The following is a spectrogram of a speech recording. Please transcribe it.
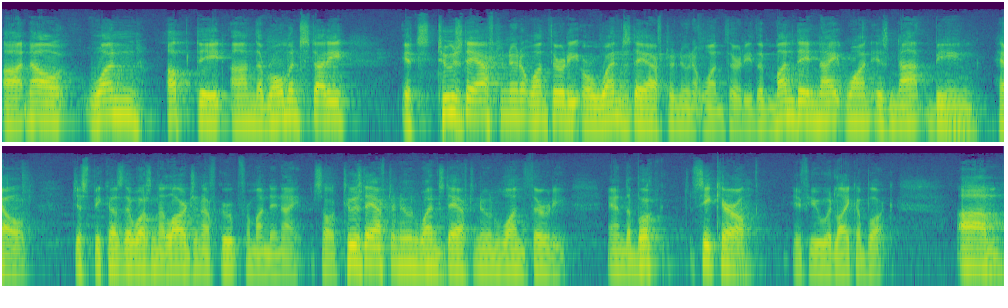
Uh, now, one update on the Roman study. It's Tuesday afternoon at 1.30 or Wednesday afternoon at 1.30. The Monday night one is not being held just because there wasn't a large enough group for Monday night. So Tuesday afternoon, Wednesday afternoon, 1.30. And the book, see Carol if you would like a book. Um,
